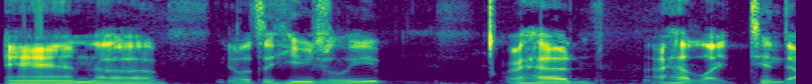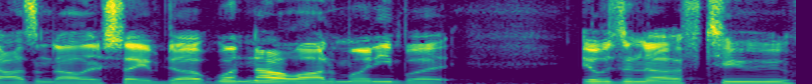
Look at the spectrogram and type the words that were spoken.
And uh, it was a huge leap. I had I had like ten thousand dollars saved up. Well, not a lot of money, but it was enough to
